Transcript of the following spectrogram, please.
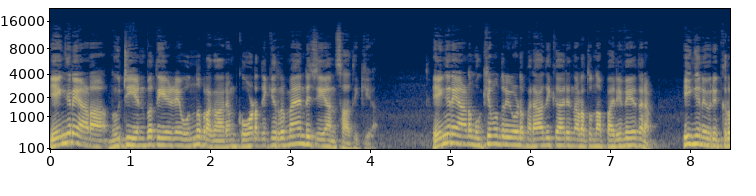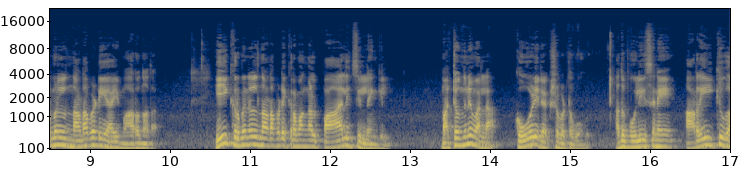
എങ്ങനെയാണ് നൂറ്റി എൺപത്തിയേഴ് ഒന്ന് പ്രകാരം കോടതിക്ക് റിമാൻഡ് ചെയ്യാൻ സാധിക്കുക? എങ്ങനെയാണ് മുഖ്യമന്ത്രിയോട് പരാതിക്കാരി നടത്തുന്ന പരിവേദനം ഇങ്ങനെ ഒരു ക്രിമിനൽ നടപടിയായി മാറുന്നത്? ഈ ക്രിമിനൽ നടപടിക്രമങ്ങൾ പാലിച്ചില്ലെങ്കിൽ മറ്റൊന്നിനുമല്ല കോഴി രക്ഷപ്പെട്ടു പോകും. അത് പോലീസിനെ അറിയിക്കുക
